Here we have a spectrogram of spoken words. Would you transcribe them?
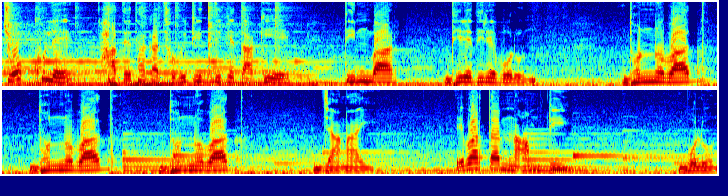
চোখ খুলে হাতে থাকা ছবিটির দিকে তাকিয়ে তিনবার ধীরে ধীরে বলুন, ধন্যবাদ ধন্যবাদ ধন্যবাদ জানাই। এবার তার নামটি বলুন।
